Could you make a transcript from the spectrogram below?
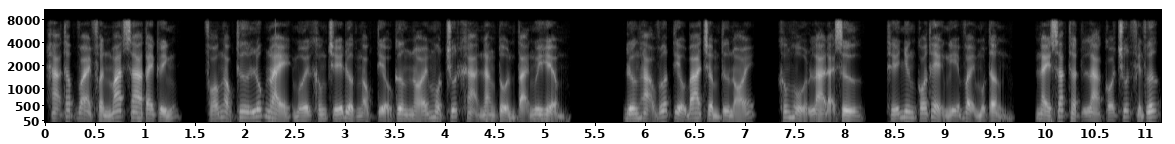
Hạ thấp vài phần mát xa tay kính, phó ngọc thư lúc này mới khống chế được ngọc tiểu cương nói một chút khả năng tồn tại nguy hiểm. Đường hạo vớt tiểu ba trầm tư nói, không hổ là đại sư, thế nhưng có thể nghĩ vậy một tầng, này xác thật là có chút phiền phức.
